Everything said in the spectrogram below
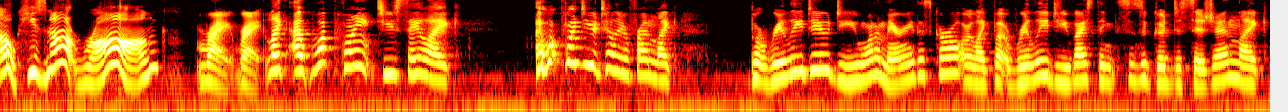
Oh, he's not wrong. right, right. Like, at what point do you say, like, at what point do you tell your friend, like, but really, dude, do you want to marry this girl? Or, like, but really, do you guys think this is a good decision? Like,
